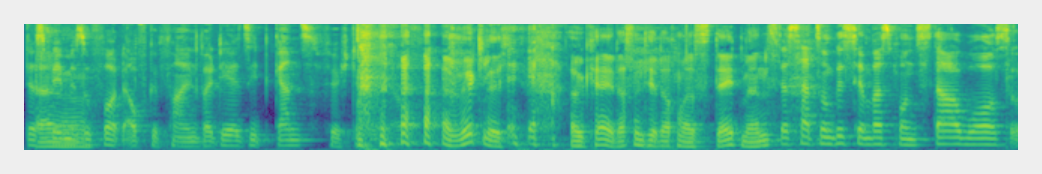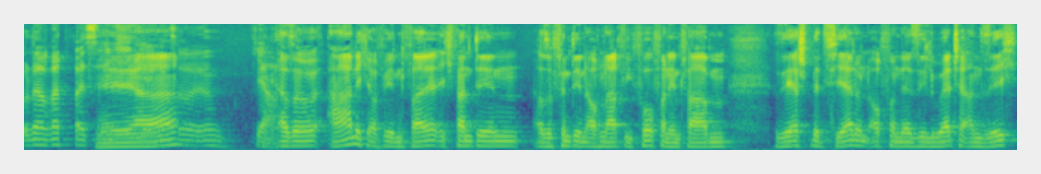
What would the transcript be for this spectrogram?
Das wäre äh. mir sofort aufgefallen, weil der sieht ganz fürchterlich aus. Wirklich? ja. Okay, das sind hier doch mal Statements. Das hat so ein bisschen was von Star Wars oder was weiß ich. Ja. Also, ja. also ahne ich auf jeden Fall. Ich fand den, also finde den auch nach wie vor von den Farben sehr speziell und auch von der Silhouette an sich.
